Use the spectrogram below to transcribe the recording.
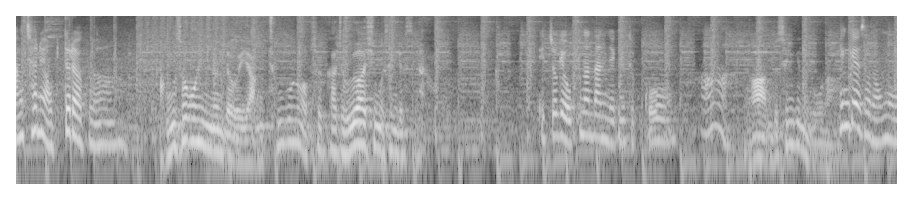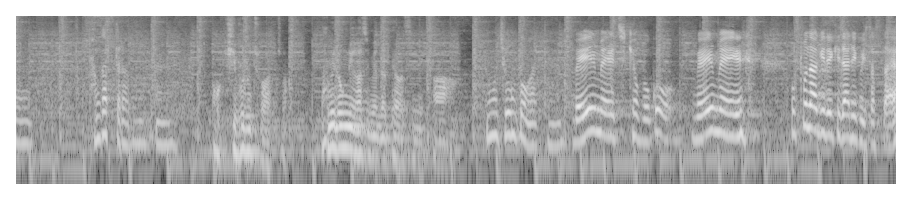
양천에 없더라고요. 양성은 있는데 왜 양천구는 없을까 좀 의아심이 생겼어요. 이쪽에 오픈한다는 얘기를 듣고 아 아, 근데 생기는 거구나. 생겨서 너무 반갑더라고요. 응. 어, 기분은 좋았죠. 남의 동네 가서 맨날 배웠으니까. 너무 좋은 것 같아요. 매일매일 지켜보고 매일매일 오픈하기를 기다리고 있었어요.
